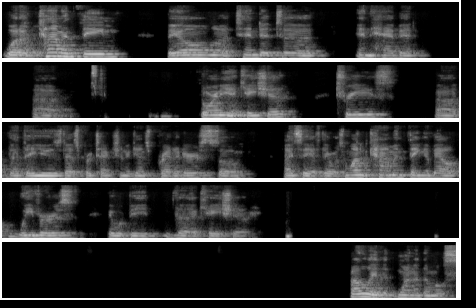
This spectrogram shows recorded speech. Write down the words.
what a common theme, they all tended to inhabit uh, thorny acacia trees uh, that they used as protection against predators. So I'd say if there was one common thing about weavers, it would be the acacia. Probably the, one of the most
